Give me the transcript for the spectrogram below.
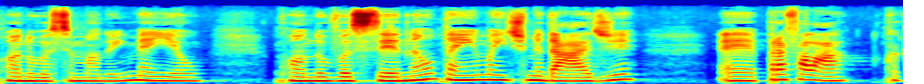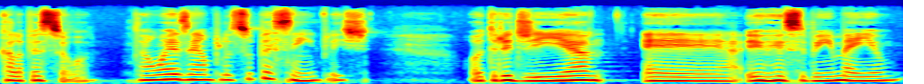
quando você manda um e-mail, quando você não tem uma intimidade é, para falar com aquela pessoa. Então, um exemplo super simples. Outro dia, é, eu recebi um e-mail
